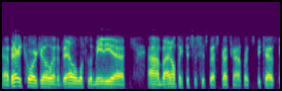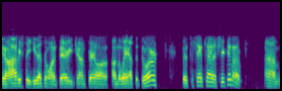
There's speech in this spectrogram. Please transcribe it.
uh, very cordial and available to the media, um, but I don't think this was his best press conference because you know obviously he doesn't want to bury John Farrell on, on the way out the door, but at the same time, if you're going to um,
